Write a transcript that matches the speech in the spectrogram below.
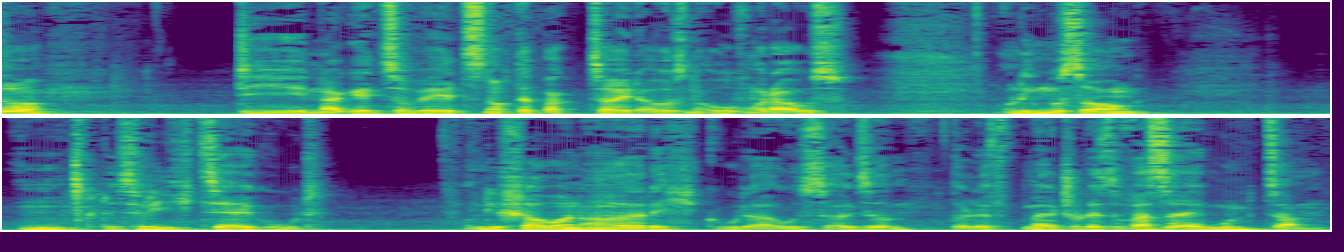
So, die Nuggets habe ich jetzt nach der Backzeit aus dem Ofen raus. Und ich muss sagen, hm, das riecht sehr gut. Und die schauen auch recht gut aus. Also da läuft mir jetzt schon das Wasser im Mund zusammen.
